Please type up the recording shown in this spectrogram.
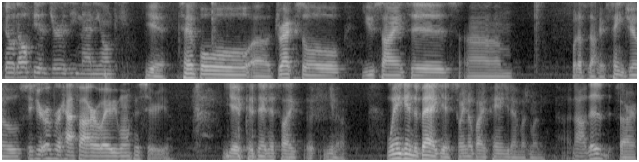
Philadelphia's Jersey, Manayunk. Yeah, Temple, uh, Drexel, U Sciences. Um, what else is out here? St. Joe's. If you're over a half hour away, we won't consider you. yeah, because then it's like uh, you know, we ain't getting the bag yet, so ain't nobody paying you that much money. No, there's. Sorry.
